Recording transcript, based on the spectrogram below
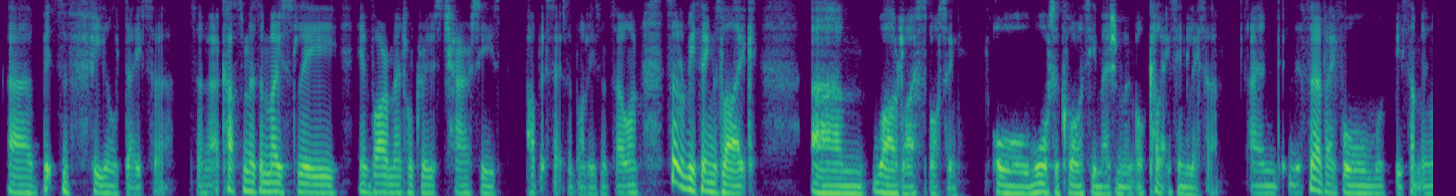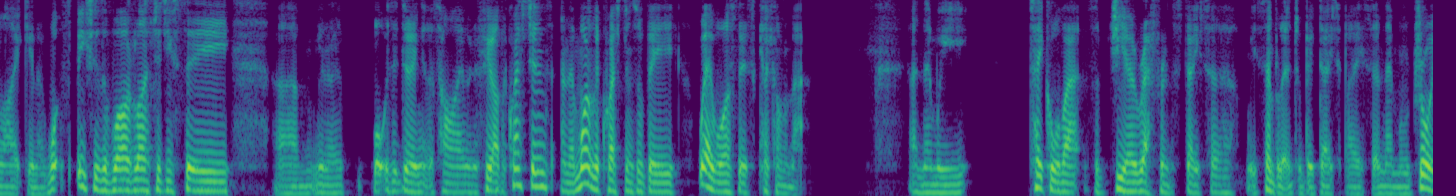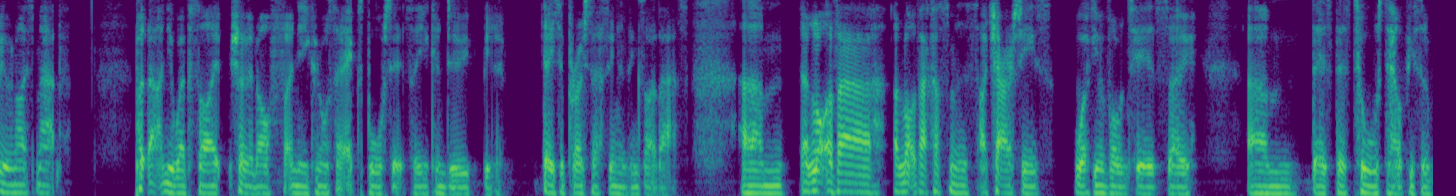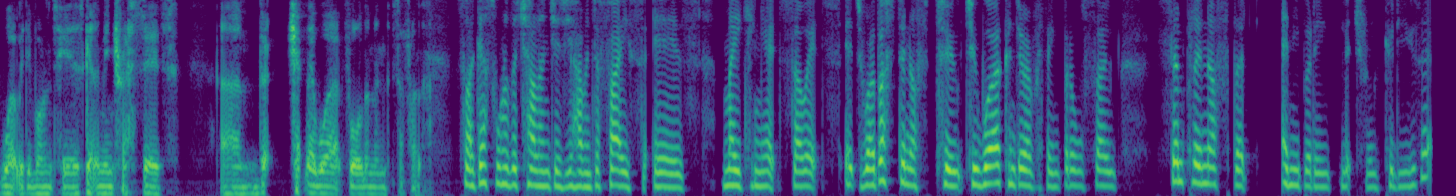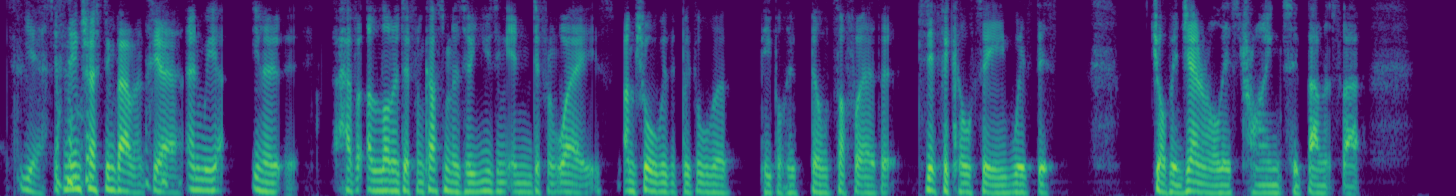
uh, bits of field data. So our customers are mostly environmental groups, charities, public sector bodies, and so on. So it'll be things like um, wildlife spotting or water quality measurement or collecting litter. And the survey form would be something like, you know, what species of wildlife did you see? Um, you know, what was it doing at the time? And a few other questions. And then one of the questions would be, where was this? Click on a map. And then we take all that sort of geo-reference data, we assemble it into a big database, and then we'll draw you a nice map, put that on your website, show it off, and you can also export it so you can do, you know, data processing and things like that. Um, a lot of our a lot of our customers are charities working with volunteers. So um, there's there's tools to help you sort of work with your volunteers, get them interested, um, check their work for them, and stuff like that. So I guess one of the challenges you're having to face is making it so it's it's robust enough to to work and do everything, but also simple enough that anybody literally could use it. Yes, it's an interesting balance. Yeah, and we you know have a lot of different customers who are using it in different ways. I'm sure with with all the people who build software that difficulty with this job in general is trying to balance that,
